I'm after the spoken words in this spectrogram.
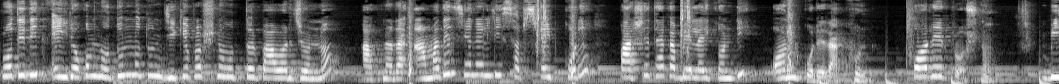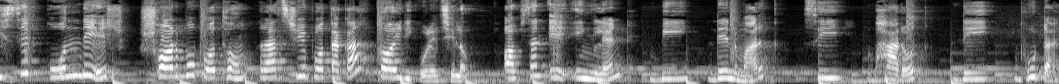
প্রতিদিন এই রকম নতুন নতুন জিকে প্রশ্ন উত্তর পাওয়ার জন্য আপনারা আমাদের চ্যানেলটি সাবস্ক্রাইব করে পাশে থাকা বেল আইকনটি অন করে রাখুন। পরের প্রশ্ন, বিশ্বের কোন দেশ সর্বপ্রথম রাষ্ট্রীয় পতাকা তৈরি করেছিল? Option A England, B Denmark, C Bharat, D Bhutan.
